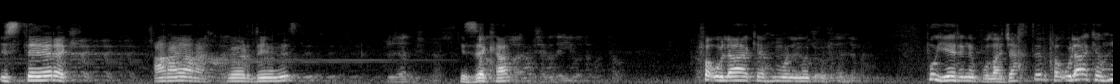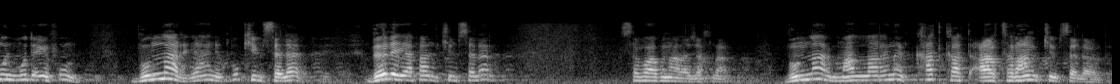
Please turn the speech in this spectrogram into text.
isteyerek, arayarak verdiğiniz zekat فَاُولَٰكَ هُمُ الْمُدْعُفُونَ Bu yerini bulacaktır. فَاُولَٰكَ هُمُ الْمُدْعِفُونَ Bunlar yani bu kimseler, böyle yapan kimseler sevabını alacaklar. Bunlar mallarını kat kat artıran kimselerdir.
